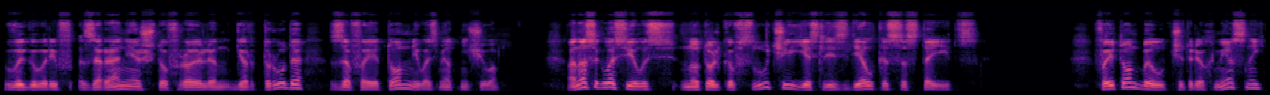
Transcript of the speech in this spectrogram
выговорив заранее, что фройлен Гертруда за фаэтон не возьмет ничего. Она согласилась, но только в случае, если сделка состоится. Фаэтон был четырехместный,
